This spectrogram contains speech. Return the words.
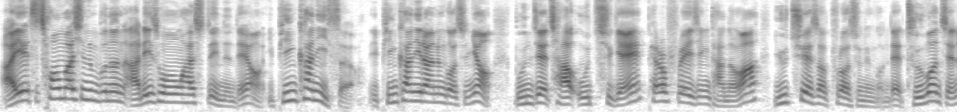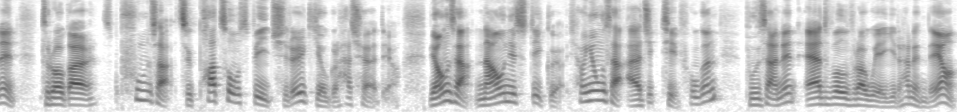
IELTS 처음 하시는 분은 아리송할 수도 있는데요. 이 빈칸이 있어요. 이 빈칸이라는 것은요. 문제 좌우측에 패러프레이징 단어와 유추해서 풀어주는 건데 두 번째는 들어갈 품사 즉 part of speech를 기억을 하셔야 돼요. 명사 noun일 수도 있고요. 형용사 adjective 혹은 부사는 adverb라고 얘기를 하는데요.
